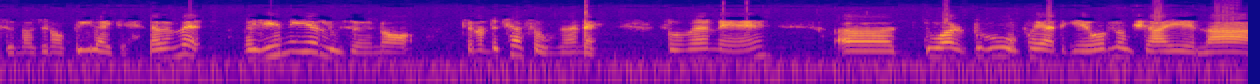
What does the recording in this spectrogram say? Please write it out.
ဆိုတော့ကျွန်တော်ပေးလိုက်တယ်ဒါပေမဲ့မရင်းနှီးတဲ့လူဆိုရင်တော့ကျွန်တော်တစ်ချက်စုံစမ်းတယ်စုံစမ်းတယ်အာသူကသူတို့အဖွဲ့ကတကယ်ရောလှုပ်ရှားရဲ့လား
